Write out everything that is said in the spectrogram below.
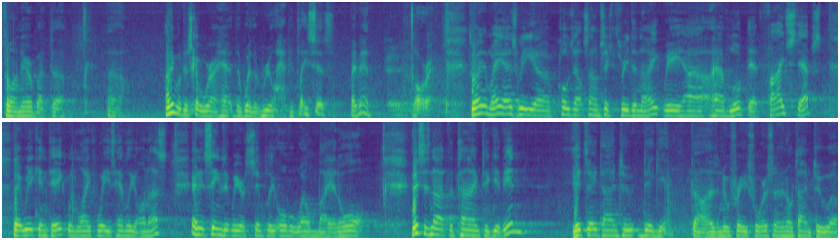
so on there. But uh, uh, I think we'll discover where, I ha- the, where the real happy place is. Amen. All right. So anyway, as we uh, close out Psalm 63 tonight, we uh, have looked at five steps that we can take when life weighs heavily on us, and it seems that we are simply overwhelmed by it all. This is not the time to give in, it's a time to dig in. Uh, there's a new phrase for us. No time to uh,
